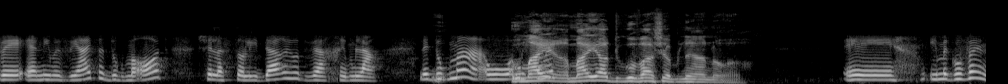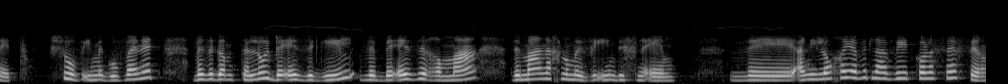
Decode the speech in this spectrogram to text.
ואני מביאה את הדוגמאות של הסולידריות והחמלה. לדוגמה, הוא... ומהי התגובה של בני הנוער? אה, היא מגוונת. שוב, היא מגוונת, וזה גם תלוי באיזה גיל ובאיזה רמה ומה אנחנו מביאים בפניהם. ואני לא חייבת להביא את כל הספר.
